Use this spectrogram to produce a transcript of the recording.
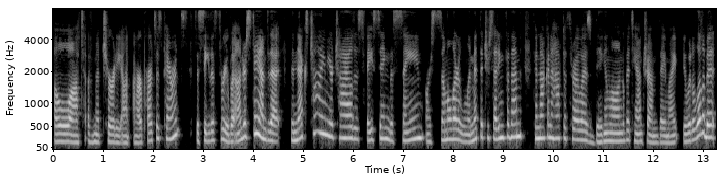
a lot of maturity on our parts as parents to see this through. But understand that the next time your child is facing the same or similar limit that you're setting for them, they're not going to have to throw as big and long of a tantrum. They might do it a little bit.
